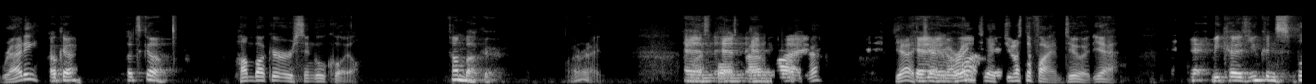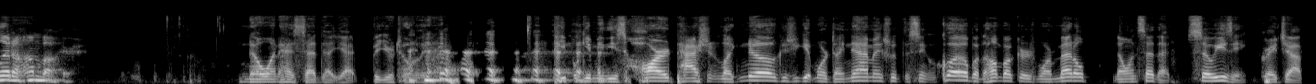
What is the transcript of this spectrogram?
Ready? Okay, let's go. Humbucker or single coil? Humbucker. All right. And, and, and why? Yeah, yeah, and all right. Yeah, justify him. Do it. Yeah. Because you can split a humbucker. No one has said that yet, but you're totally right. People give me these hard, passionate, like, no, because you get more dynamics with the single coil, but the humbucker is more metal. No one said that. So easy. Great job.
